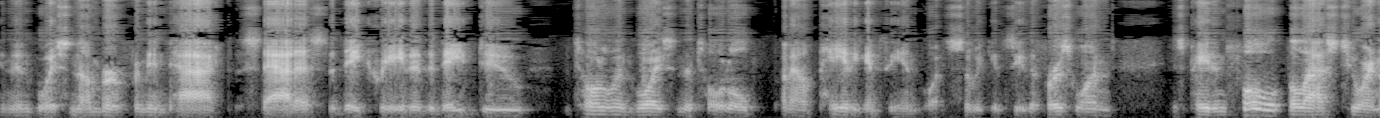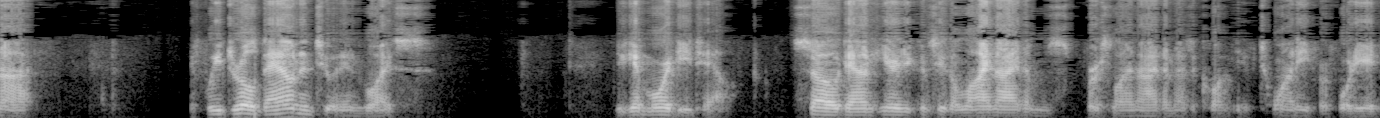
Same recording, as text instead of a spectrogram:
an invoice number from Intacct, the status, the date created, the date due, the total invoice, and the total amount paid against the invoice. So we can see the first one is paid in full, the last two are not. If we drill down into an invoice, you get more detail. So down here you can see the line items. First line item has a quantity of 20 for $48.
